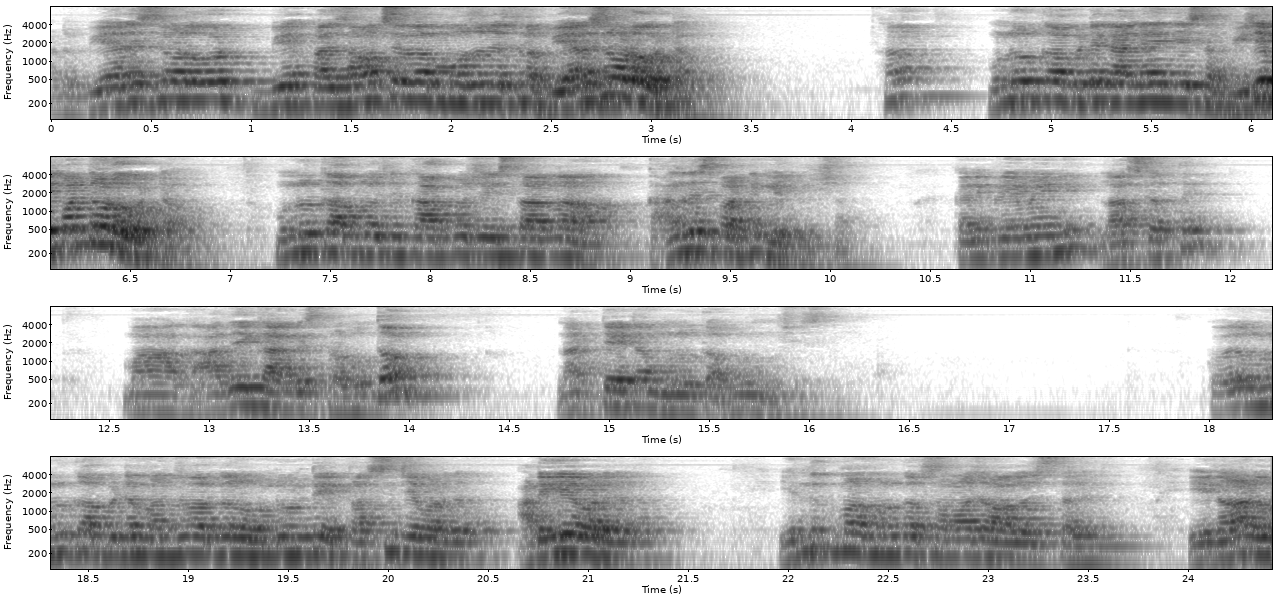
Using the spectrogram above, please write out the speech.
అటు బీఆర్ఎస్ని ఓడగొట్టి పది సంవత్సరాలు మోసం చేస్తున్న బీఆర్ఎస్ని ఓడగొట్టాం. మున్నూరు కాబట్టికి అన్యాయం చేసిన బీజేపీ పార్టీని ఓడగొట్టాం. మున్నూరు కార్పొరేషన్ కార్పొరేషన్ ఇస్తారన్న కాంగ్రెస్ పార్టీని గెలిపించాం. కానీ ఇప్పుడు ఏమైంది? లాస్ట్ వస్తే మా అదే కాంగ్రెస్ ప్రభుత్వం నట్టేట మున్నూరు కాపులు ఉంచేసింది ఒకవేళ మున్నూరు కాపు బిడ్డ మంత్రివర్గంలో ఉండి ఉంటే ప్రశ్నించేవాడు కదా అడిగేవాడు కదా. ఎందుకు మన మునుక సమాజం ఆలోచిస్తలేదు? ఈనాడు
